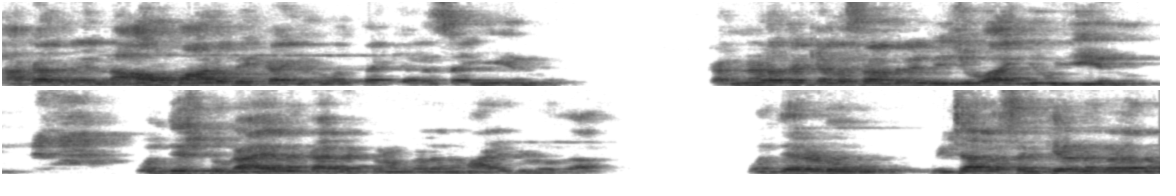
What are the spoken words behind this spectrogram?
ಹಾಗಾದ್ರೆ ನಾವು ಮಾಡಬೇಕಾಗಿರುವಂತ ಕೆಲಸ ಏನು? ಕನ್ನಡದ ಕೆಲಸ ಅಂದ್ರೆ ನಿಜವಾಗಿಯೂ ಏನು? ಒಂದಿಷ್ಟು ಗಾಯನ ಕಾರ್ಯಕ್ರಮಗಳನ್ನು ಮಾಡಿಬಿಡೋದ? ಒಂದೆರಡು ವಿಚಾರ ಸಂಕಿರಣಗಳನ್ನು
